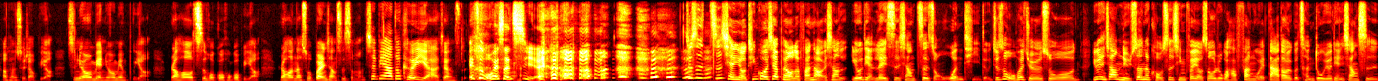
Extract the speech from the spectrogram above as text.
然后可能水饺不要，吃牛肉面牛肉面不要，然后吃火锅火锅不要，然后那说不然你想吃什么？随便啊，都可以啊，这样子。哎，这我会生气哎。就 是之前有听过一些朋友的烦恼，像有点类似像这种问题的，就是我会觉得说，有点像女生的口是心非，有时候如果它范围大到一个程度，有点像是。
